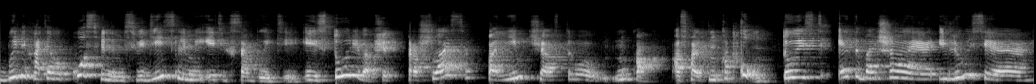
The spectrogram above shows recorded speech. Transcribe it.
были хотя бы косвенными свидетелями этих событий. И история вообще прошлась по ним часто, ну как, асфальтным катком. То есть это большая иллюзия,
